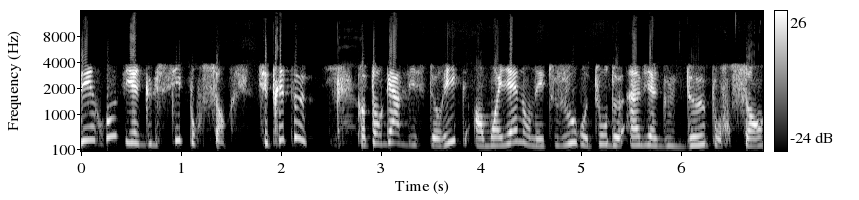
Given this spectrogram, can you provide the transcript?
0,6%. C'est très peu. Quand on regarde l'historique, en moyenne, on est toujours autour de 1,2%,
